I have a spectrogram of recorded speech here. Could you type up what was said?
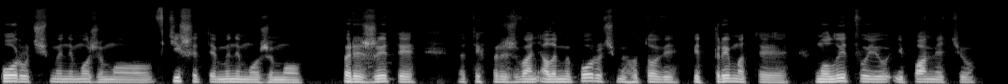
поруч, ми не можемо втішити, ми не можемо пережити е, тих переживань, але ми поруч, ми готові підтримати молитвою і пам'яттю е,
